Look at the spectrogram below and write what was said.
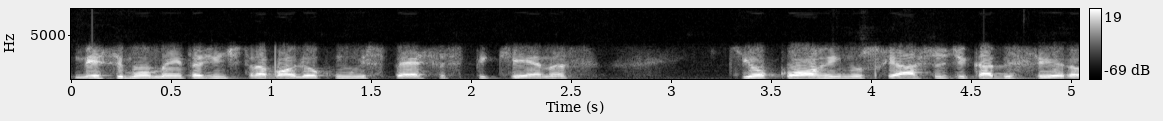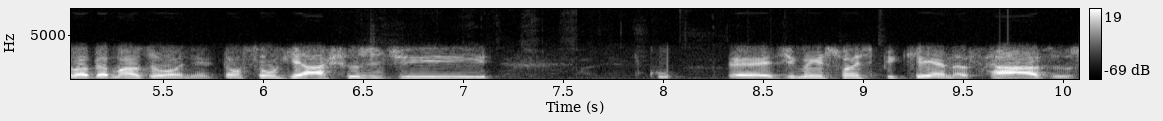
nesse momento a gente trabalhou com espécies pequenas que ocorrem nos riachos de cabeceira lá da Amazônia. Então são riachos de é, dimensões pequenas, rasos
